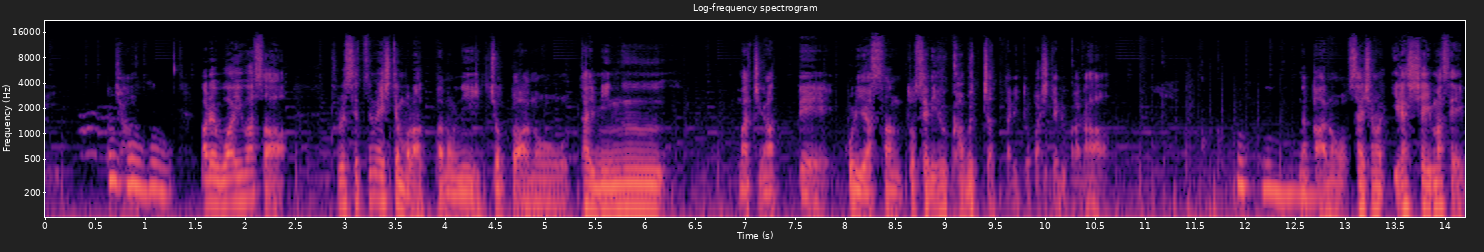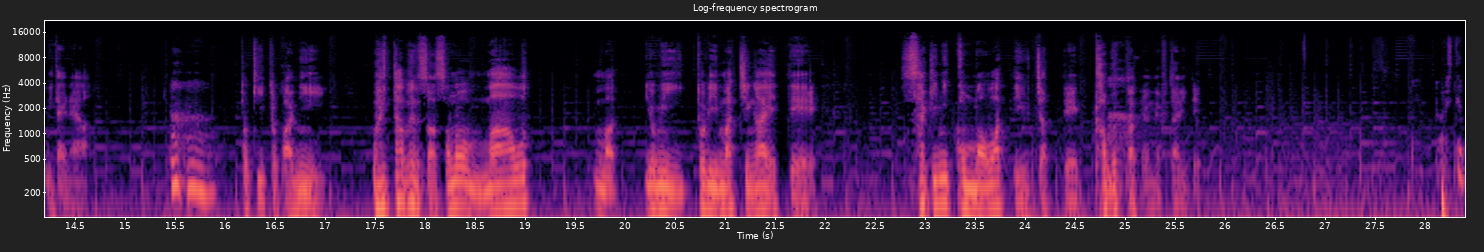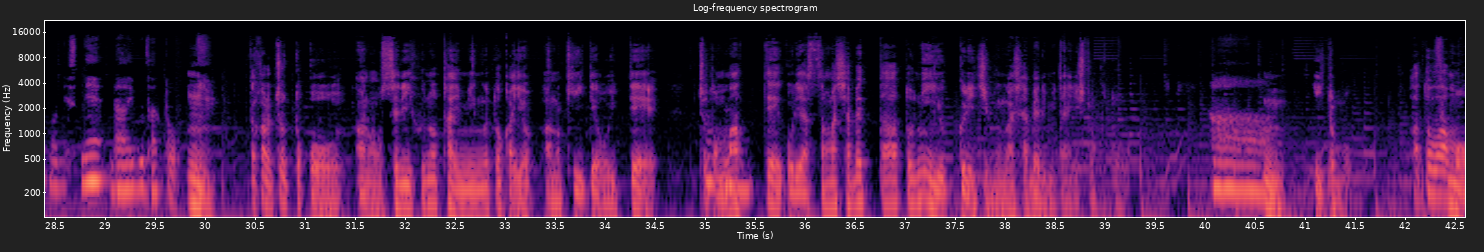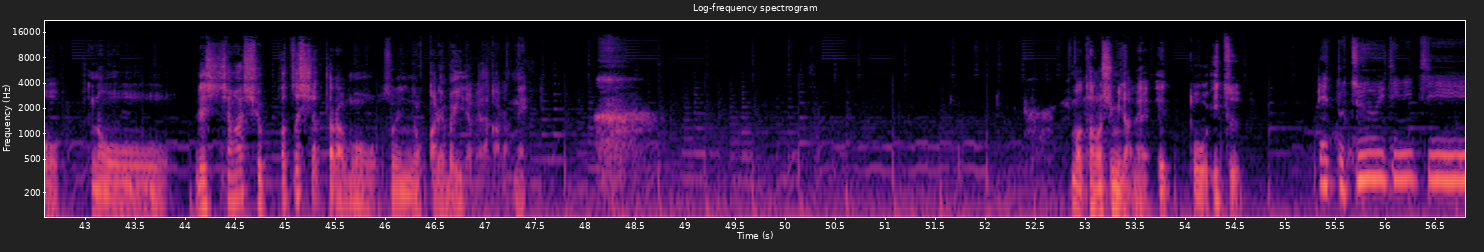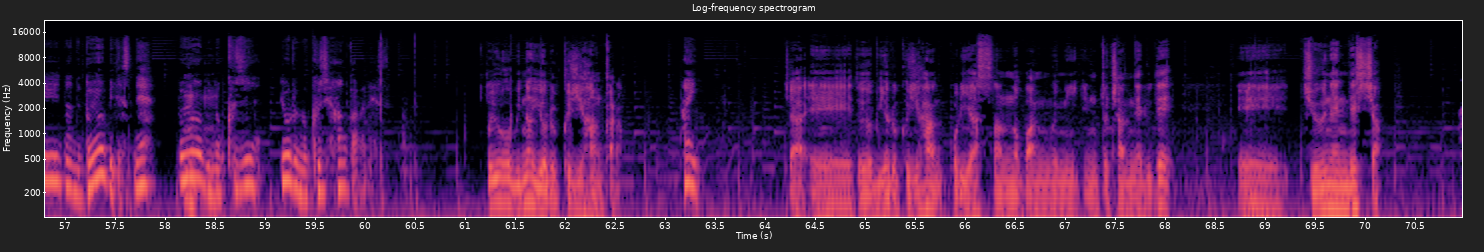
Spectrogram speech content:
うんじゃんうんうん。あれ、Y はさ、それ説明してもらったのに、ちょっとあの、タイミング間違って、ゴリアスさんとセリフ被っちゃったりとかしてるから、うんうんうん。なんかあの、最初のいらっしゃいませ、みたいなうんうん。時とかに、俺 多分さ、その間を、ま、読み取り間違えて、先にこんばんはって言っちゃって、被ったんだよね、二人で。どうしてもですね、ライブだと。うん。だからちょっとこう、あの、セリフのタイミングとかよ、あの、聞いておいて、ちょっと待って、ゴリアスさんが喋った後にゆっくり自分が喋るみたいにしとくと、ああ、うん、いいと思う。あとはもう、あのー列車が出発しちゃったらもう、それに乗っかればいいだけだからね。まあ楽しみだね。えっと、いつ？えっと、11日なんで土曜日ですね。土曜日の9時、夜の9時半からです。土曜日の夜9時半から。はい。じゃあ、えー、土曜日夜9時半、ゴリアスさんの番組、えっと、チャンネルで、えー、10年列車。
